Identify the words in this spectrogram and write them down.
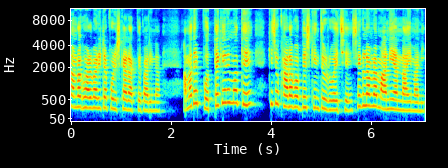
আমরা ঘর বাড়িটা পরিষ্কার রাখতে পারি না। আমাদের প্রত্যেকের মধ্যে কিছু খারাপ অভ্যেস কিন্তু রয়েছে, সেগুলো আমরা মানি আর নাই মানি।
